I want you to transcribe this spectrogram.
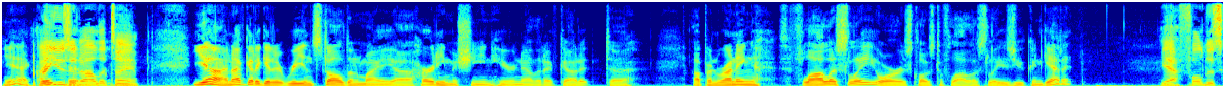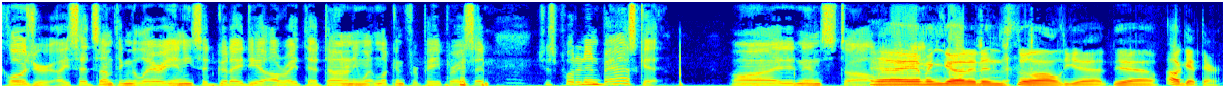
yeah, I use it all the time. Yeah, and I've got to get it reinstalled on my uh, Hardy machine here now that I've got it uh, up and running flawlessly or as close to flawlessly as you can get it. Yeah, full disclosure, I said something to Larry and he said, Good idea, I'll write that down. And he went looking for paper. I said, Just put it in basket. Oh, I didn't install I haven't got it installed yet. Yeah, I'll get there.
